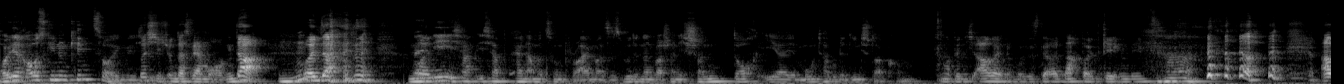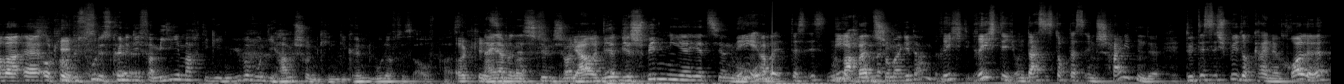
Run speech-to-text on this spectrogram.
heute rausgehen und Kind zeugen, Richtig, und das wäre morgen da. Mhm. Und dann, Nein, nee, ich habe ich hab kein Amazon Prime, also es würde dann wahrscheinlich schon doch eher Montag oder Dienstag kommen. Aber wenn ich arbeite, muss es der Nachbar entgegennehmen. aber äh, okay. Aber das ist gut, das könnte die Familie machen, die gegenüber wohnt, die haben schon ein Kind, die könnten gut auf das aufpassen. Okay, Nein, aber super. das stimmt schon. Ja, und wir, wir spinnen hier jetzt hier nur Nee, rum aber das ist. Nee, machen weil uns schon mal Gedanken. Richtig, richtig, und das ist doch das Entscheidende. Du, das spielt doch keine Rolle,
